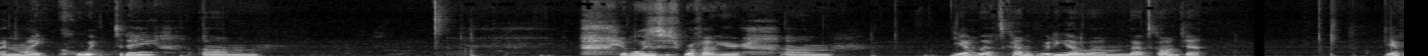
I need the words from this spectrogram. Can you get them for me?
I might quit today. Um, yeah, boys, it's just rough out here. Um, yeah, that's kind of video. Um, that's content. Yeah.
